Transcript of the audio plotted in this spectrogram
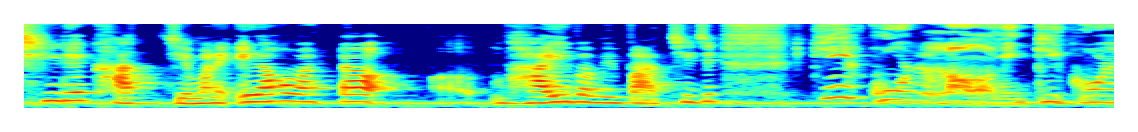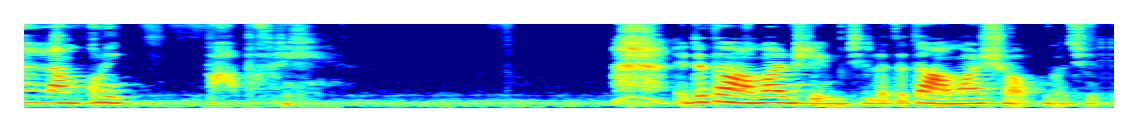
ছিঁড়ে খাচ্ছে মানে এরকম একটা ভাইব আমি পাচ্ছি যে, কি করলাম আমি? কি করলাম? ওরে বাপরে। এটা তো আমার ড্রিম ছিল, এটা তো আমার স্বপ্ন ছিল।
